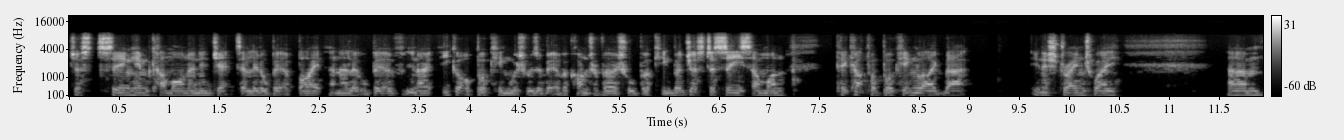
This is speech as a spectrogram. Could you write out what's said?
just seeing him come on and inject a little bit of bite and a little bit of, you know, he got a booking which was a bit of a controversial booking, but just to see someone pick up a booking like that in a strange way um,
